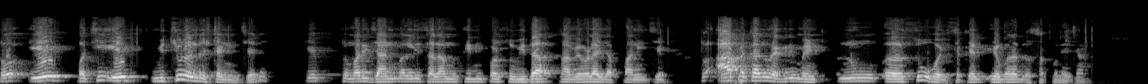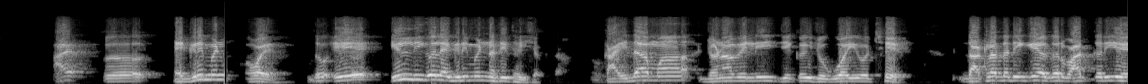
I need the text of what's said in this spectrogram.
તો એ પછી એ મ્યુચ્યુઅલ અન્ડરસ્ટેન્ડિંગ છે ને, કે તમારી જાનમાલની સલામતીની પણ સુવિધા સામેવાળા જ આપવાની છે. તો આ પ્રકારનું એગ્રીમેન્ટનું શું હોઈ શકે એ અમારા દર્શકોને જાણ. આ એગ્રીમેન્ટ હોય તો એ ઇલીગલ એગ્રીમેન્ટ નથી થઈ શકતા. કાયદામાં જણાવેલી જે કઈ જોગવાઈઓ છે દાખલા તરીકે અગર વાત કરીએ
